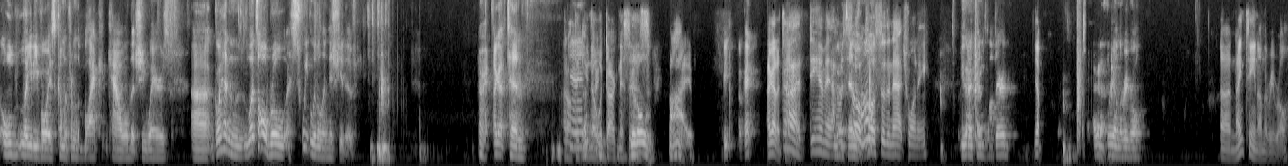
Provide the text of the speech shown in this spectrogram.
old lady voice coming from the black cowl that she wears. Uh, go ahead and let's all roll a sweet little initiative. All right, I got 10. I don't think you know what darkness Good is. old five. Sweet. Okay. I got a 10. God damn it. I You got was 10 so well. close to the nat 20. You got a 10 as well, Jared? Yep. I got a 3 on the reroll. Uh, 19 on the reroll.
